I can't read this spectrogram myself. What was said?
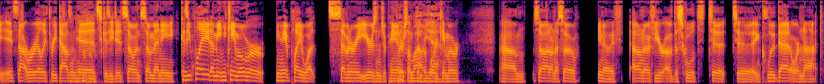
it's not really 3000 Mm-hmm. hits cuz he did so and so many cuz he played, I mean, he came over, you know, he had played what 7 or 8 years in Japan or something while, before yeah. he came over. Um so I don't know. So you know, if I don't know if you're of the school t- to to include that or not.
